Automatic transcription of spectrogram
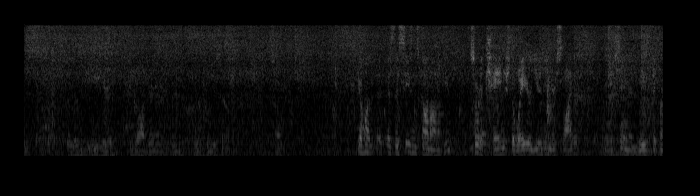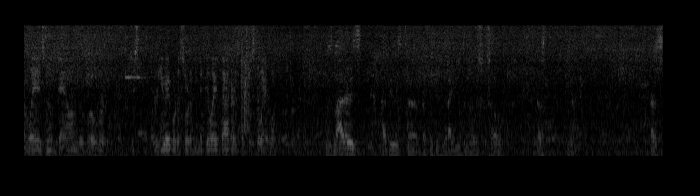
it's, it's a little bit easier to go out there and you know be yourself. So Johan, as the season's gone on, have you sort of changed the way you're using your slider? I mean, we're seeing it move different ways, move down, move over. Just, are you able to sort of manipulate that, or is that just the way it looked? the sliders, I think it's the pitch that I use the most. So that's you know that's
